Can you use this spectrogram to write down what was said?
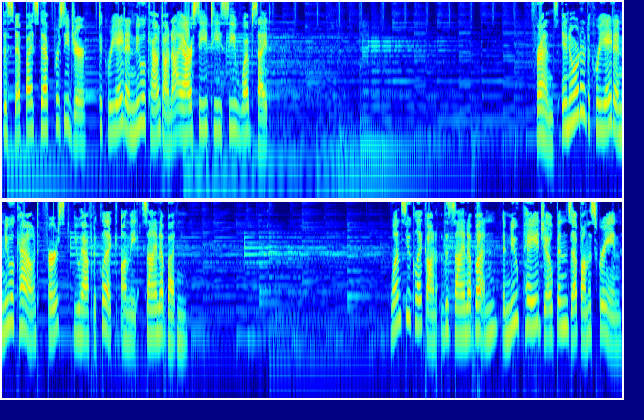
the step-by-step -step procedure to create a new account on IRCTC website. Friends, in order to create a new account, first, you have to click on the Sign Up button. Once you click on the Sign Up button, a new page opens up on the screen.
